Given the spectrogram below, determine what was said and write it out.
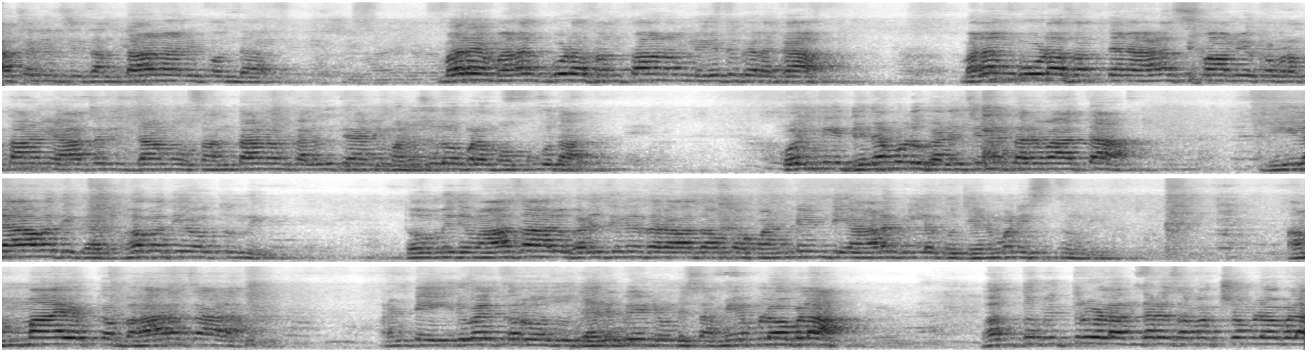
ఆచరించి సంతానాన్ని పొందాలి. మరి మనకు కూడా సంతానం లేదు కనుక మనం కూడా సత్యనారాయణ స్వామి యొక్క వ్రతాన్ని ఆచరిద్దాము. సంతానం కలిగితే అని మనసు లోపల మొక్కుదా. కొన్ని దినములు గడిచిన తర్వాత లీలావతి గర్భవతి అవుతుంది. తొమ్మిది మాసాలు గడిచిన తర్వాత ఒక పండింటి ఆడపిల్లకు జన్మనిస్తుంది. అమ్మాయి యొక్క భారతాల అంటే ఇరవై ఒక్క రోజు జరిపేటువంటి సమయం లోపల బంధుమిత్రులందరి సమక్షం లోపల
